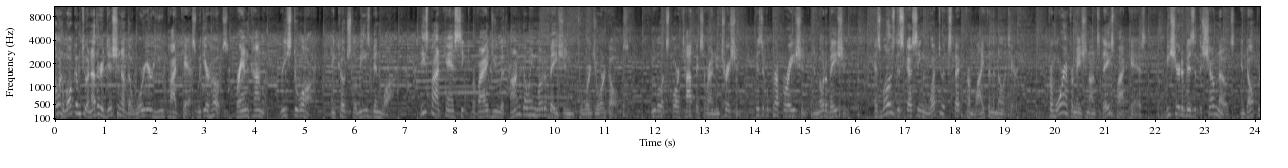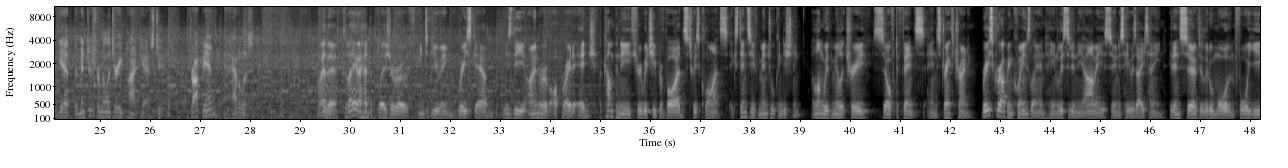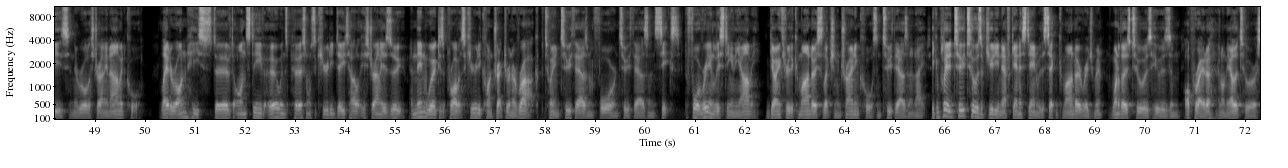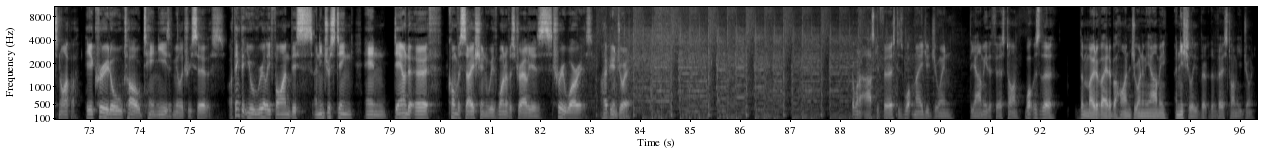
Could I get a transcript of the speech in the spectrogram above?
Hello and welcome to another edition of the Warrior U podcast with your hosts, Bram Connolly, Reese Dewar, and Coach Louise Benoit. These podcasts seek to provide you with ongoing motivation towards your goals. We will explore topics around nutrition, physical preparation, and motivation, as well as discussing what to expect from life in the military. For more information on today's podcast, be sure to visit the show notes and don't forget the Mentors for Military podcast too. Drop in and have a listen. Hi there. Today I had the pleasure of interviewing Rhys Dowden. He's the owner of Operator Edge, a company through which he provides to his clients extensive mental conditioning, along with military, self defense, and strength training. Reese grew up in Queensland. He enlisted in the Army as soon as he was 18. He then served a little more than four years in the Royal Australian Armoured Corps. Later on, he served on Steve Irwin's personal security detail at the Australia Zoo and then worked as a private security contractor in Iraq between 2004 and 2006 before re enlisting in the Army and going through the Commando Selection and Training course in 2008. He completed two tours of duty in Afghanistan with the 2nd Commando Regiment. One of those tours, he was an operator, and on the other tour, a sniper. He accrued all told 10 years of military service. I think that you'll really find this an interesting and down to earth conversation with one of Australia's true warriors. I hope you enjoy it. I want to ask you first is what made you join the army the first time? What was the the motivator behind joining the army initially the, the first time you joined?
